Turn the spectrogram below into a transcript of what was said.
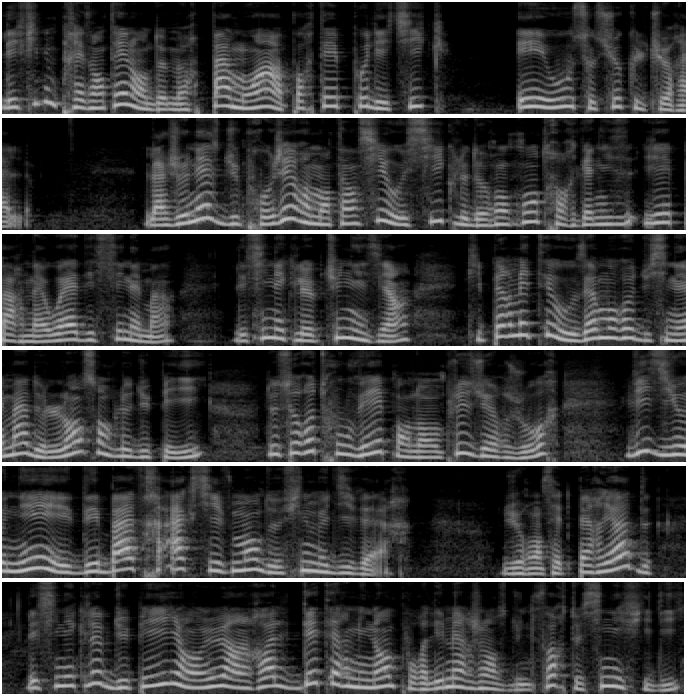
les films présentés n'en demeurent pas moins à portée politique et ou socioculturelle. La jeunesse du projet remonte ainsi au cycle de rencontres organisées par Nawadi Cinéma, les ciné-clubs tunisiens, qui permettaient aux amoureux du cinéma de l'ensemble du pays de se retrouver pendant plusieurs jours, visionner et débattre activement de films divers. Durant cette période, les ciné-clubs du pays ont eu un rôle déterminant pour l'émergence d'une forte cinéphilie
